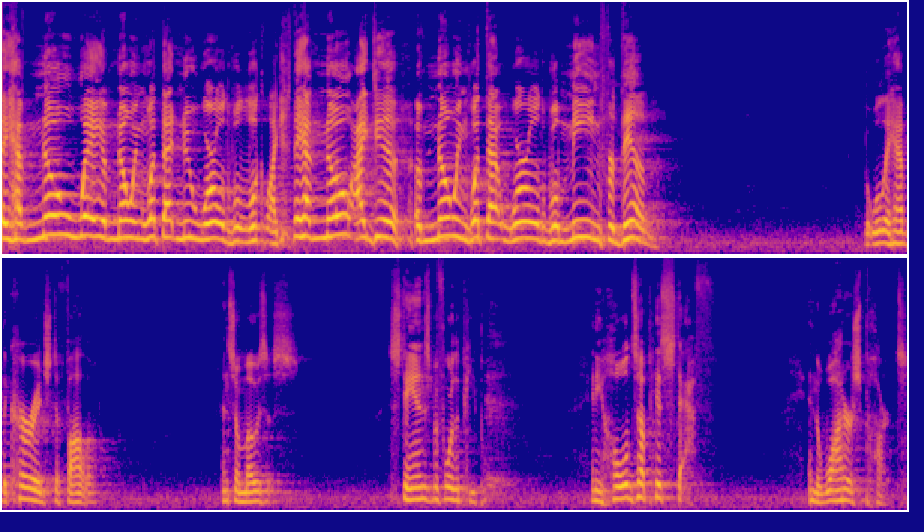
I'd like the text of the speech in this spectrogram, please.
They have no way of knowing what that new world will look like. They have no idea of knowing what that world will mean for them. But will they have the courage to follow? And so Moses stands before the people and he holds up his staff, and the waters part.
